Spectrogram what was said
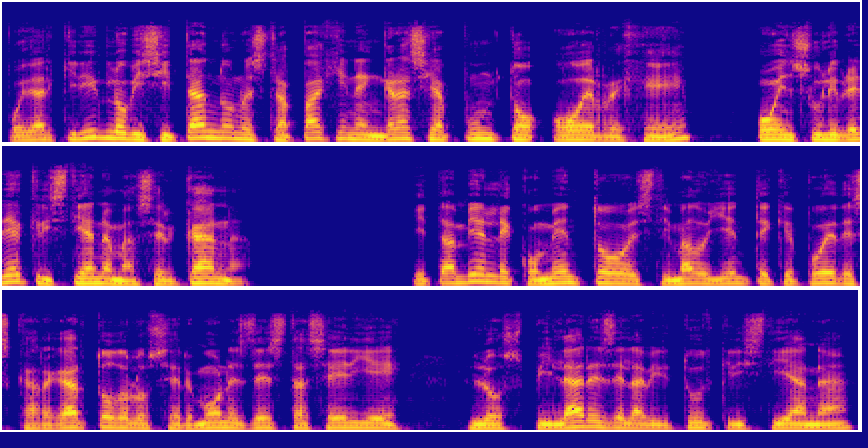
Puede adquirirlo visitando nuestra página en gracia.org o en su librería cristiana más cercana. Y también le comento, estimado oyente, que puede descargar todos los sermones de esta serie Los Pilares de la Virtud Cristiana,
